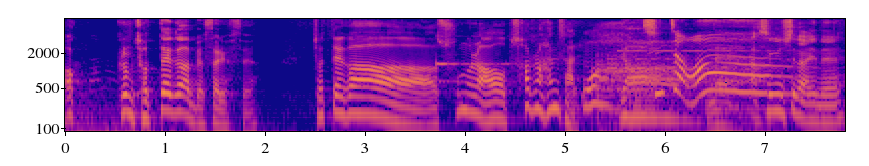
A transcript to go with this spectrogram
아, 그럼 저 때가 몇 살이었어요? 저 때가 29, 31살. 진짜 와. 박승윤 씨 나이네.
